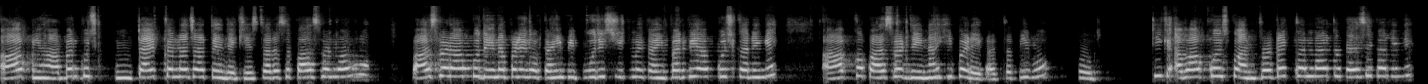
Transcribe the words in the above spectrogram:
आप यहाँ पर कुछ टाइप करना चाहते हैं, देखिए, इस तरह से पासवर्ड मांग रहे हैं। पासवर्ड आपको देना पड़ेगा, कहीं भी, पूरी शीट में, कहीं पर भी आप कुछ करेंगे, आपको पासवर्ड देना ही पड़ेगा, तभी वो होगी, ठीक है? अब आपको इसको अनप्रोटेक्ट करना है तो कैसे करेंगे?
